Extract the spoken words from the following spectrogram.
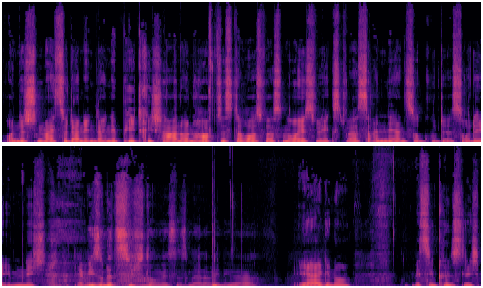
und das schmeißt du dann in deine Petrischale und hoffst, dass daraus was Neues wächst, was annähernd so gut ist oder eben nicht. Ja, wie so eine Züchtung ist es mehr oder weniger, ja. Ja, genau. Ein bisschen künstlich.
